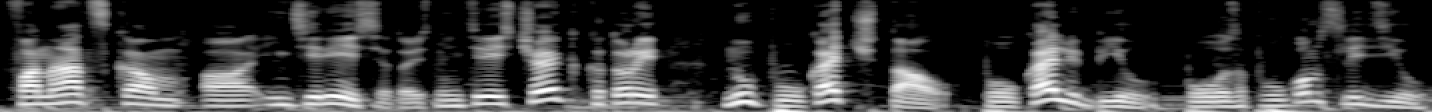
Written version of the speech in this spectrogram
фанатском э, интересе, то есть на интересе человека, который, ну, паука читал, Паука любил, по, за Пауком следил.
